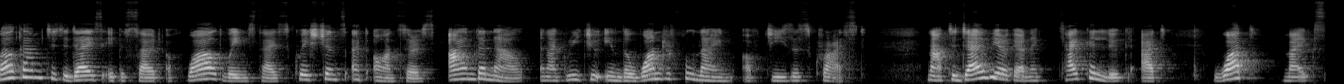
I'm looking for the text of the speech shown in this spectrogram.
Welcome to today's episode of Wild Wednesdays Questions and Answers. I am Danelle and I greet you in the wonderful name of Jesus Christ. Now, today we are going to take a look at what makes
